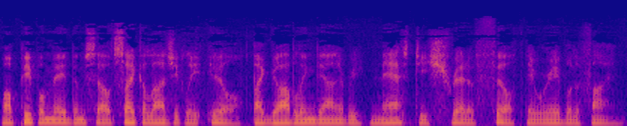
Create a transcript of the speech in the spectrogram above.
while people made themselves psychologically ill by gobbling down every nasty shred of filth they were able to find.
